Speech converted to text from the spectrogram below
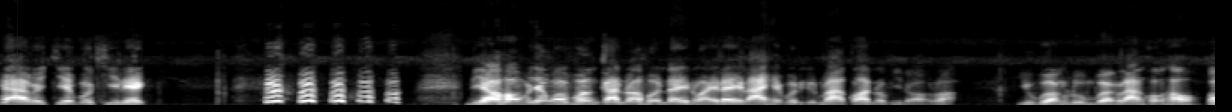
ข้าไปเจ็บว่าขี่เล็ก เดี๋ยวเขามายังมาเบิ่งกันว่าเพิ่นได้หน่อยได้หลายให้เพิ่นขึ้นมาก่อนเนาะพี่น้องเนาะ อยู่เบื้องลุมเบื้องล่างของเฮาไป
